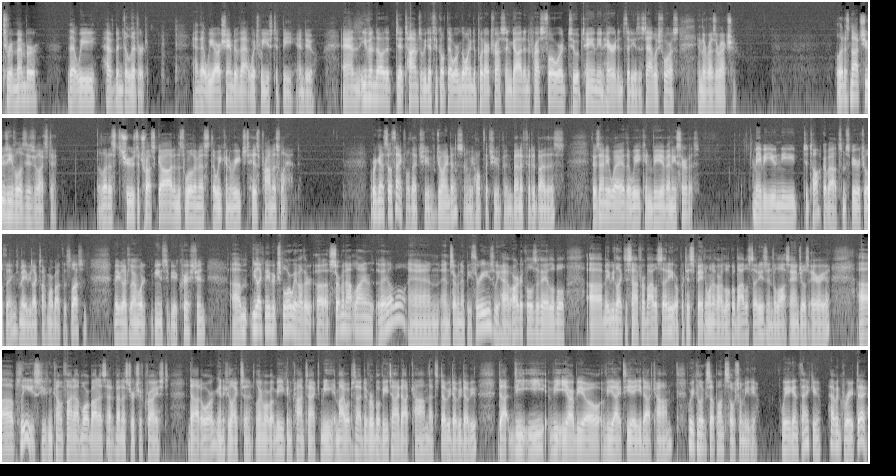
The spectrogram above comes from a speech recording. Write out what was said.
to remember that we have been delivered and that we are ashamed of that which we used to be and do? And even though the times will be difficult, that we're going to put our trust in God and to press forward to obtain the inheritance that He has established for us in the resurrection. Let us not choose evil as the Israelites did, but let us choose to trust God in this wilderness that we can reach His promised land. We're again so thankful that you've joined us, and we hope that you've been benefited by this. If there's any way that we can be of any service, maybe you need to talk about some spiritual things. Maybe you'd like to talk more about this lesson. Maybe you'd like to learn what it means to be a Christian. Um, you like to maybe explore? We have other uh, sermon outlines available and, and sermon MP3s. We have articles available. Uh, maybe you'd like to sign up for a Bible study or participate in one of our local Bible studies in the Los Angeles area. Uh, please, you can come find out more about us at VeniceChurchOfChrist.org. And if you'd like to learn more about me, you can contact me at my website, deverbovitae.com. That's www.deverbovitae.com. Or you can look us up on social media. We again thank you. Have a great day.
